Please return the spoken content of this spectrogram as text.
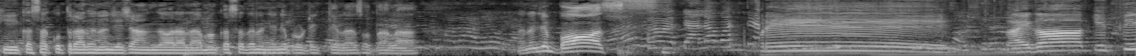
की कसा कुत्रा धनंजयच्या अंगावर आला मग कसं धनंजयने प्रोटेक्ट केला स्वतःला? धनंजय बॉस. प्रे. काय ग किती?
